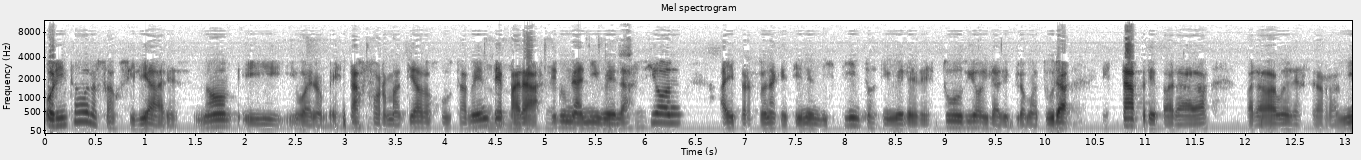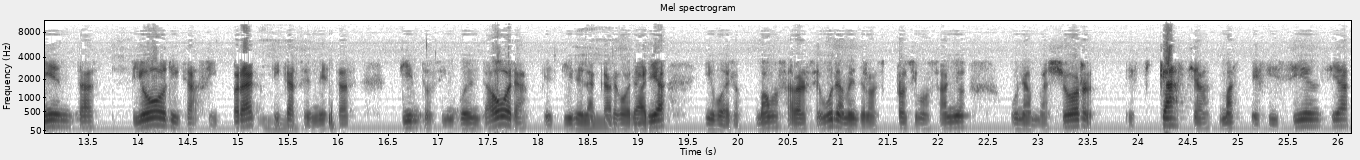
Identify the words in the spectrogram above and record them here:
orientado a los auxiliares, ¿no? Y, bueno, está formateado justamente para hacer una nivelación hay personas que tienen distintos niveles de estudio y la diplomatura está preparada para darles las herramientas teóricas y prácticas en estas 150 horas que tiene la carga horaria. Y bueno, vamos a ver seguramente en los próximos años una mayor eficacia, más eficiencia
